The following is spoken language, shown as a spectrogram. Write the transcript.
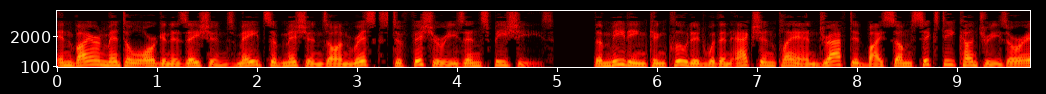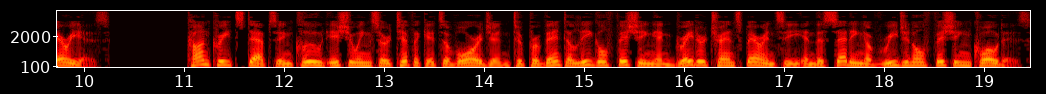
Environmental organizations made submissions on risks to fisheries and species. The meeting concluded with an action plan drafted by some 60 countries or areas. Concrete steps include issuing certificates of origin to prevent illegal fishing and greater transparency in the setting of regional fishing quotas.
